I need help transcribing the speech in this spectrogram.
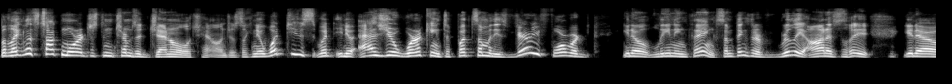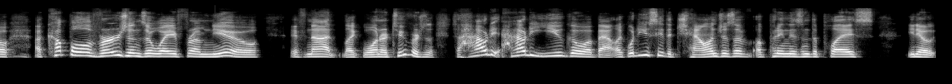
But like, let's talk more just in terms of general challenges. Like, you know, what do you, what you know, as you're working to put some of these very forward you know, leaning things, some things that are really honestly, you know, a couple of versions away from new, if not like one or two versions. So how do how do you go about like what do you see the challenges of, of putting this into place? You know,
